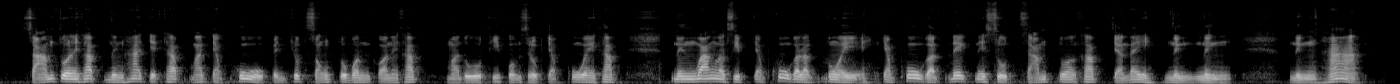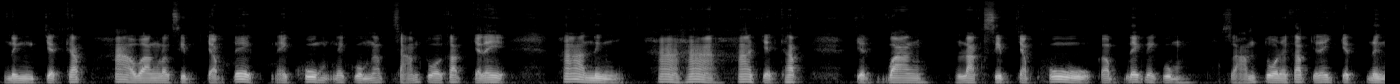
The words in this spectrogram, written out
3 ตัวนะครับ 1 5 7 ครับ มาจับคู่เป็นชุด 2 ตัวบนก่อนนะครับ มาดูที่ผมสรุปจับคู่ไว้ครับหนึ่งวางหลักสิบจับคู่กับหลักหน่วย จับคู่กับเลขในสูตรสามตัวครับ จะได้หนึ่งหนึ่งหนึ่งห้าหนึ่งเจ็ดครับห้าวางหลักสิบจับเลขในคู่ในกลุ่มนับสามตัวครับ จะได้ห้าหนึ่งห้าห้าห้าเจ็ดครับเจ็ดวางหลักสิบจับคู่กับเลขในกลุ่มสามตัวนะครับ จะได้เจ็ดหนึ่ง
